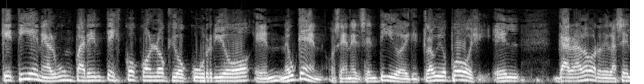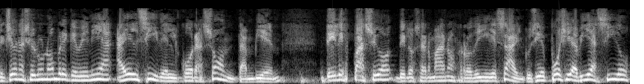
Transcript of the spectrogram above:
que tiene algún parentesco con lo que ocurrió en Neuquén, o sea, en el sentido de que Claudio Poggi, el ganador de las elecciones, era un hombre que venía a él sí del corazón también del espacio de los hermanos Rodríguez A. Inclusive Poggi había sido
